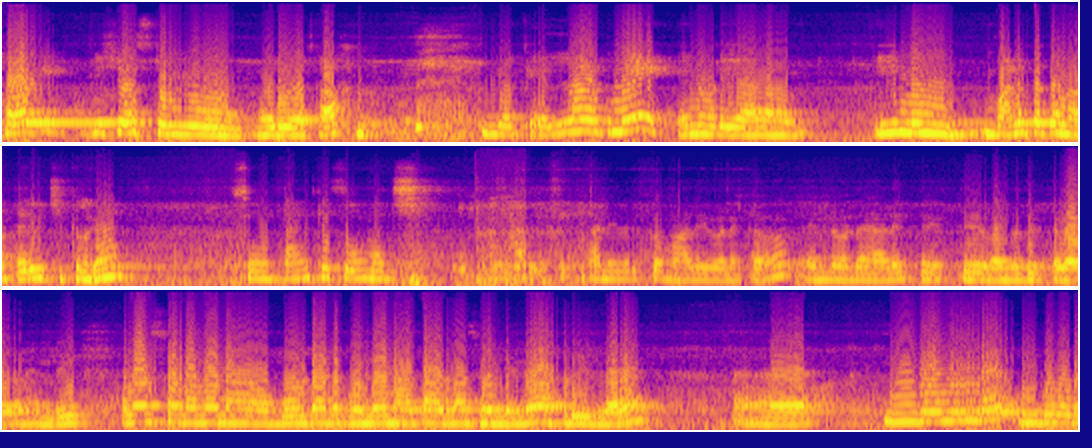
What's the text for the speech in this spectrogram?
happy wishes to you வடிவாக்கா இங்க எல்லாருக்குமே என்னுடைய ஈவினிங் வணக்கத்தை நான் தெரிவிச்சுக்கிறேன். ஸோ தேங்க்யூ ஸோ மச் அனைவருக்கும் மாலை வணக்கம். என்னோட அழைப்பிற்கு வந்ததுக்காக நன்றி. எல்லாம் சொன்னாங்க நான் போல்டான பொண்ணு நான் தான் அதெல்லாம் செஞ்சேன்னு. அப்படி இல்லை. இந்த ஊர்ல உங்களோட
